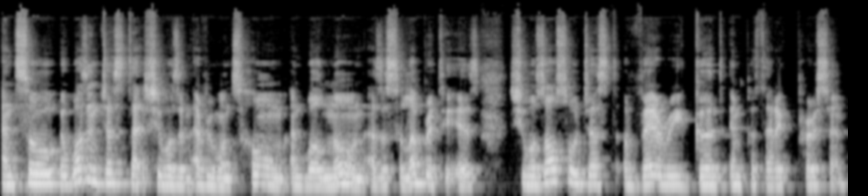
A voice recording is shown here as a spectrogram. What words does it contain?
And so it wasn't just that she was in everyone's home and well known as a celebrity is, she was also just a very good, empathetic person.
